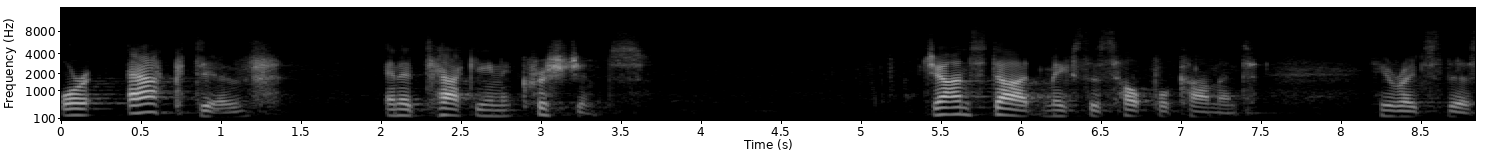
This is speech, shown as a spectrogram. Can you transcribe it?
or active in attacking Christians? John Stott makes this helpful comment. He writes this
